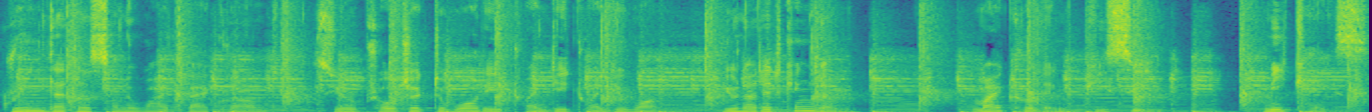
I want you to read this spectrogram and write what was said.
Green letters on a white background. Zero Project Awardee 2021. United Kingdom. Microlink PC. MeCase.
